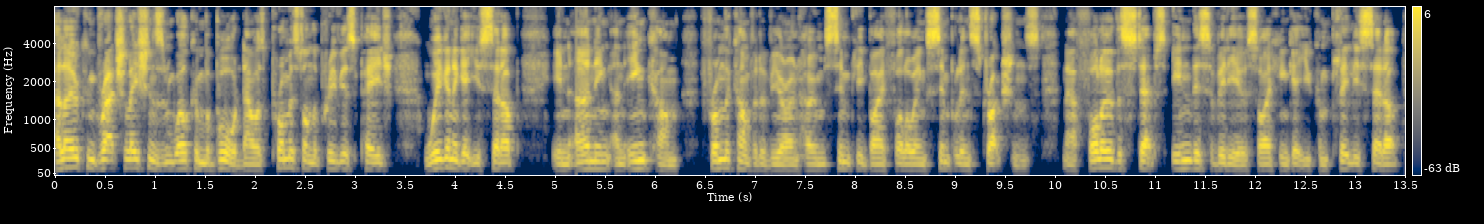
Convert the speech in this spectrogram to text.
Hello, congratulations, and welcome aboard. Now, as promised on the previous page, we're going to get you set up in earning an income from the comfort of your own home simply by following simple instructions. Now, follow the steps in this video so I can get you completely set up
